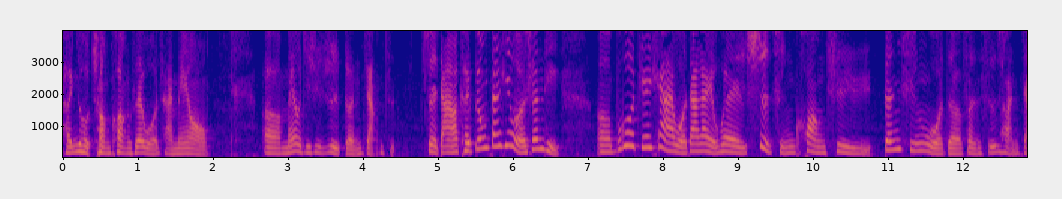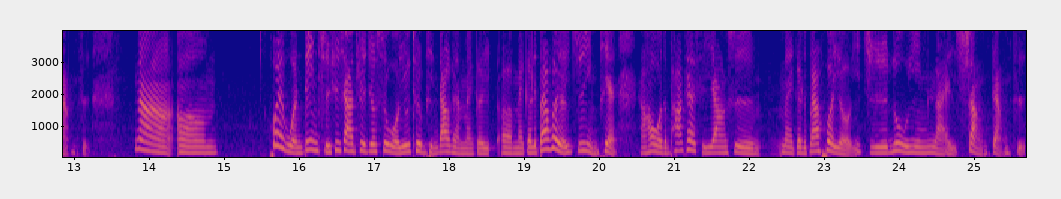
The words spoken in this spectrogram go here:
很有状况，所以我才没有呃没有继续日更这样子，所以大家可以不用担心我的身体。呃，不过接下来我大概也会视情况去更新我的粉丝团这样子。那嗯、会稳定持续下去，就是我 YouTube 频道可能每个呃每个礼拜会有一支影片，然后我的 Podcast 一样是。每个礼拜会有一支录音来上这样子，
